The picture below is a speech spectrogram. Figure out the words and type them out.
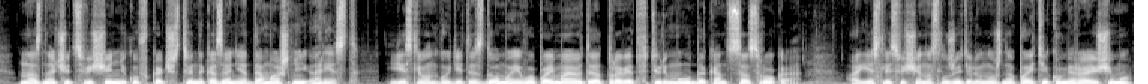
– назначить священнику в качестве наказания домашний арест. Если он выйдет из дома, его поймают и отправят в тюрьму до конца срока. А если священнослужителю нужно пойти к умирающему,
